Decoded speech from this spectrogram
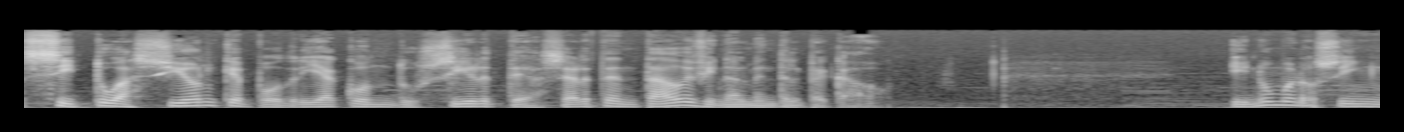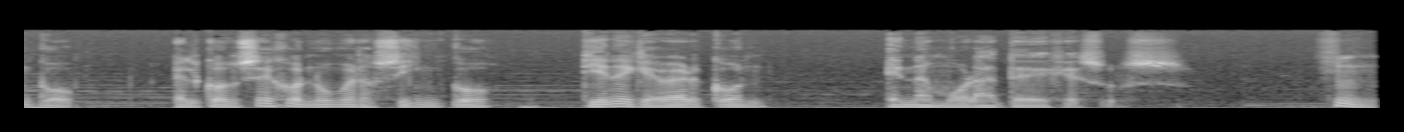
situación que podría conducirte a ser tentado y finalmente el pecado. Y número 5, el consejo número 5 tiene que ver con enamórate de Jesús. Hmm.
